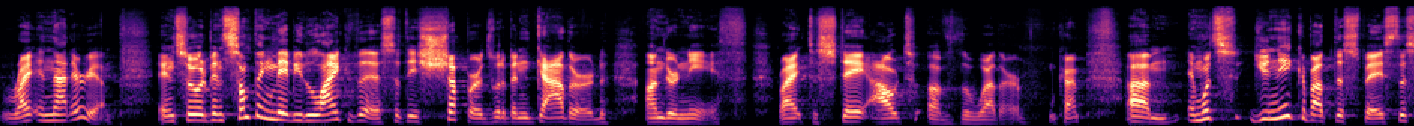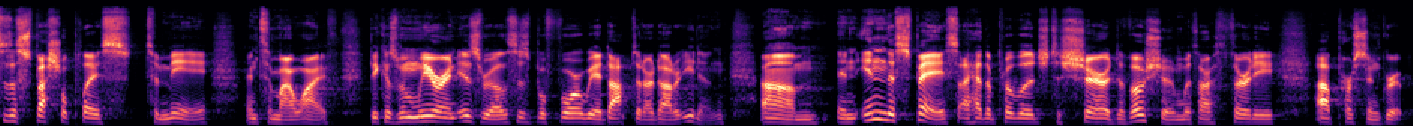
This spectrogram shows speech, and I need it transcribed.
right in that area. And so it would have been something maybe like this that these shepherds would have been gathered underneath right, to stay out of the weather, okay? Um, and what's unique about this space, this is a special place to me and to my wife, because when we were in Israel, this is before we adopted our daughter Eden, um, and in this space, I had the privilege to share a devotion with our 30 uh, person group.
